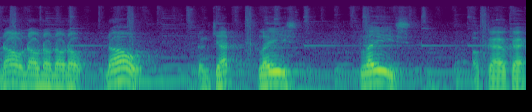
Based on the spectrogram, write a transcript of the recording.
no no no no no no. Đừng chết please please. Ok ok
